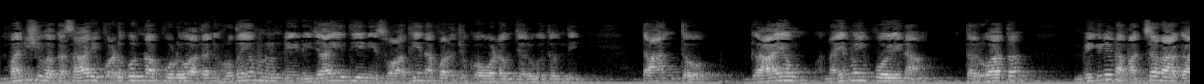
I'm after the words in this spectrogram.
మనిషి ఒకసారి పడుకున్నప్పుడు అతని హృదయం నుండి నిజాయితీని స్వాధీనపరచుకోవడం జరుగుతుంది. దాంతో గాయం నయమైపోయిన తరువాత మిగిలిన మచ్చలాగా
